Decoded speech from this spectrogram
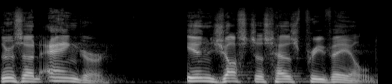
there's an anger. Injustice has prevailed.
